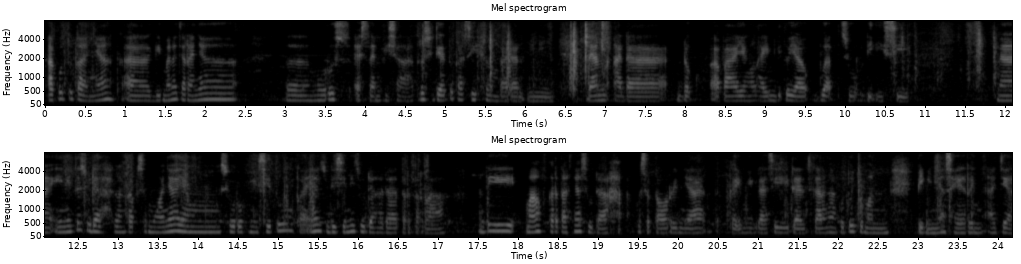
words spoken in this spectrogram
aku tuh tanya e, gimana caranya e, ngurus extend visa. Terus dia tuh kasih lembaran ini. Dan ada dok apa yang lain gitu ya buat suruh diisi. Nah ini tuh sudah lengkap semuanya yang suruh ngisi tuh kayaknya di sini sudah ada tertera nanti maaf kertasnya sudah aku setorin ya ke imigrasi. Dan sekarang aku tuh cuman pinginnya sharing aja.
